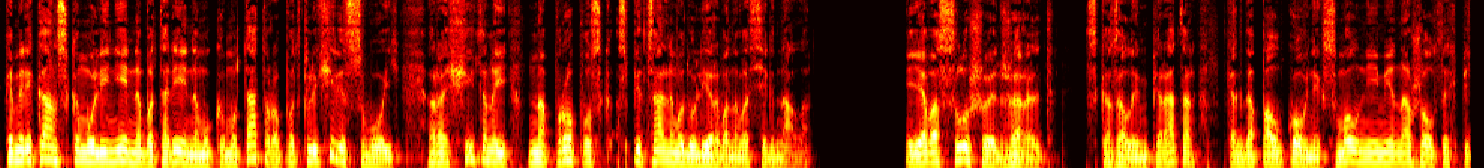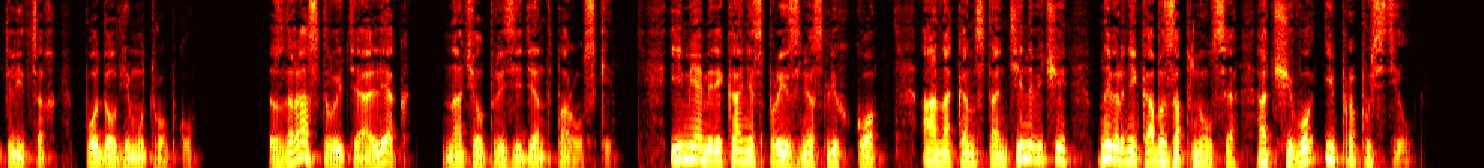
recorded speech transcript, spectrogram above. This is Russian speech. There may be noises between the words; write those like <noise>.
К американскому линейно-батарейному коммутатору подключили свой, рассчитанный на пропуск специально модулированного сигнала. «Я вас слушаю, Джеральд», — сказал император, когда полковник с молниями на желтых петлицах подал ему трубку. «Здравствуйте, Олег», — начал президент по-русски. Имя американец произнес легко, а на Константиновиче наверняка бы запнулся, отчего и пропустил.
